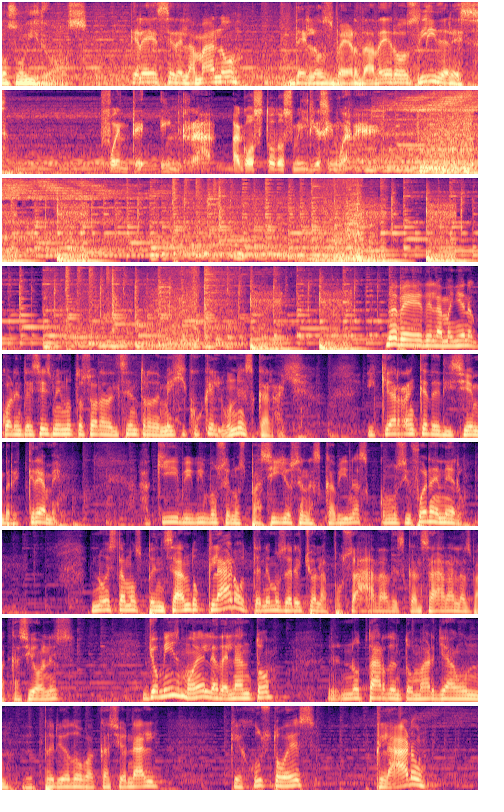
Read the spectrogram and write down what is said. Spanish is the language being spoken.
los oídos. Crece de la mano de los verdaderos líderes. Fuente INRA, agosto 2019. Nueve de la mañana, 46 minutos hora del centro de México. Qué lunes, caray. Y qué arranque de diciembre, créame. Aquí vivimos en los pasillos, en las cabinas, como si fuera enero. No estamos pensando, claro, tenemos derecho a la posada, a descansar, a las vacaciones. Yo mismo, eh, le adelanto, no tardo en tomar ya un periodo vacacional que justo es, claro,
